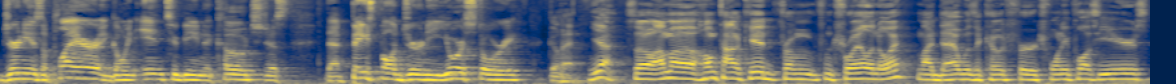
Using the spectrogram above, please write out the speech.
journey as a player and going into being a coach, just that baseball journey, your story. Go ahead. Yeah, so I'm a hometown kid from, from Troy, Illinois. My dad was a coach for 20 plus years.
